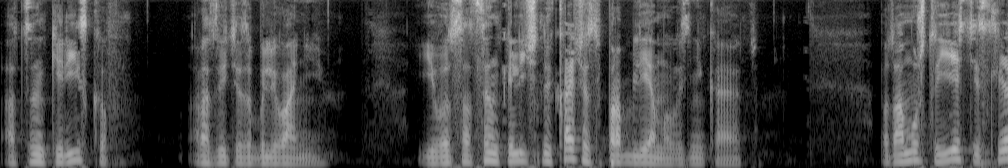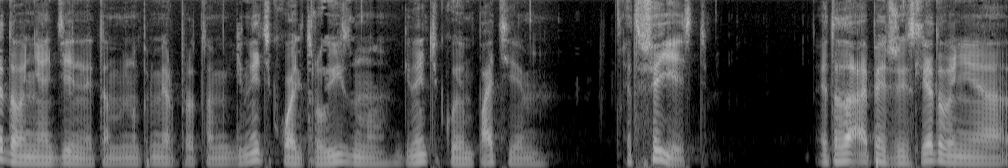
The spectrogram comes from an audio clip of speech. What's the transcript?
оценке рисков развития заболеваний. И вот с оценкой личных качеств проблемы возникают. Потому что есть исследования отдельные, там, например, про там, генетику альтруизма, генетику эмпатии. Это все есть. Это, опять же, исследования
